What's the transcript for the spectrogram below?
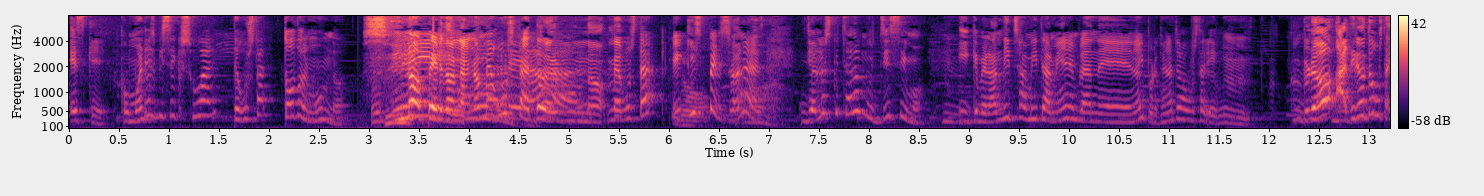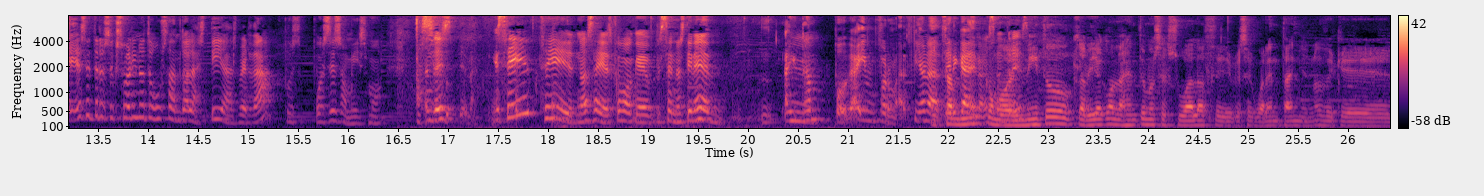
es que, como eres bisexual, te gusta todo el mundo. Sí. No, perdona, no me gusta todo el mundo. Me gusta X No. personas. Yo lo he escuchado muchísimo. Y que me lo han dicho a mí también, en plan de, no, ¿y por qué no te va a gustar? Y, "Mm, Bro, a ti no te gusta, eres heterosexual y no te gustan todas las tías, ¿verdad? Pues, pues eso mismo. Así Entonces, sí, sí, no sé, es como que se nos tiene. Hay tan poca información acerca de también nosotros. como el mito que había con la gente homosexual hace, yo que sé, 40 años, ¿no? De que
